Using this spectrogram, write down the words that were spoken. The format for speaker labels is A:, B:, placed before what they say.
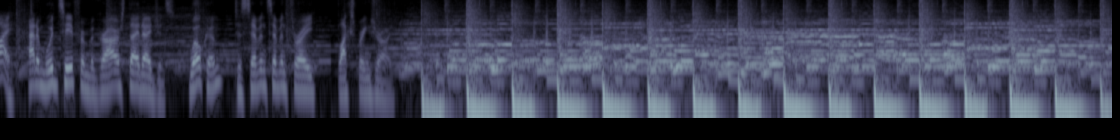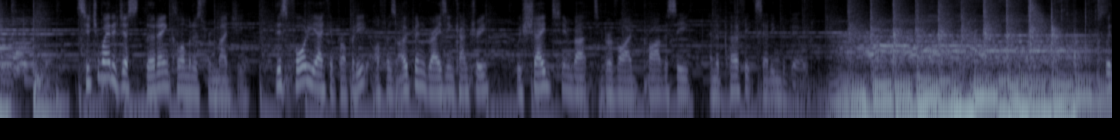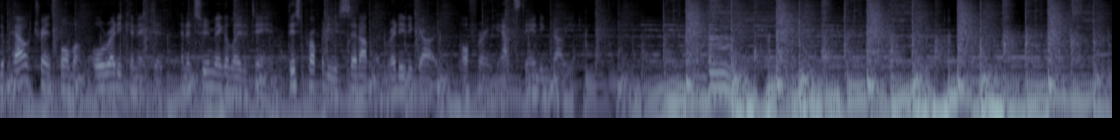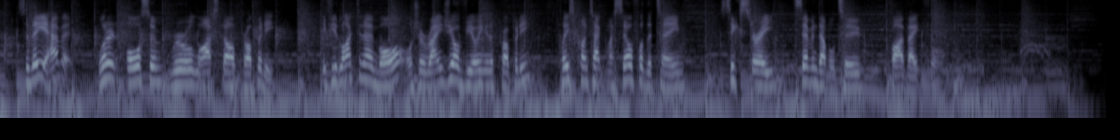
A: Hi, Adam Woods here from McGrath Estate Agents. Welcome to 773 Black Springs Road. Situated just 13 kilometres from Mudgee, this 40 acre property offers open grazing country with shade timber to provide privacy and the perfect setting to build. With a power transformer already connected and a 2 megalitre dam, this property is set up and ready to go, offering outstanding value. So there you have it. What an awesome rural lifestyle property. If you'd like to know more or to arrange your viewing of the property, please contact myself or the team 63 722 584.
